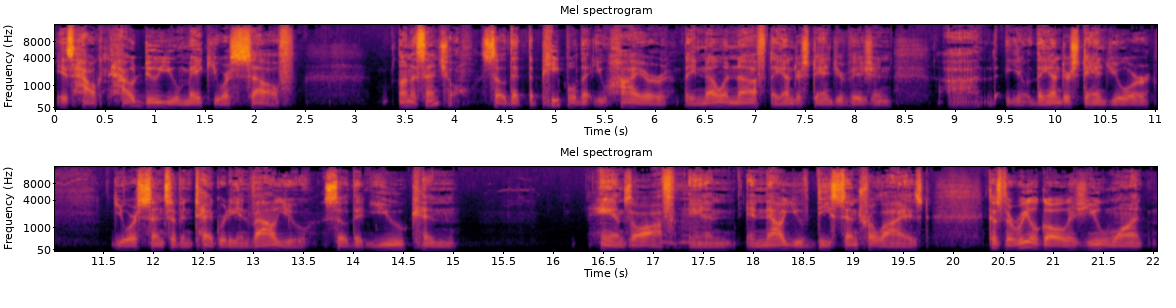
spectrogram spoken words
is how how do you make yourself unessential so that the people that you hire they know enough, they understand your vision, uh, you know, they understand your your sense of integrity and value, so that you can hands off and and now you've decentralized because the real goal is you want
